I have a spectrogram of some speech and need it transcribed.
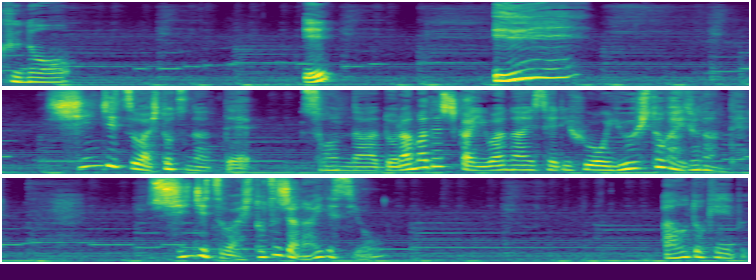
苦悩。え？え？ー、真実は一つなんてそんなドラマでしか言わないセリフを言う人がいるなんて。真実は一つじゃないですよ。アウト警部。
